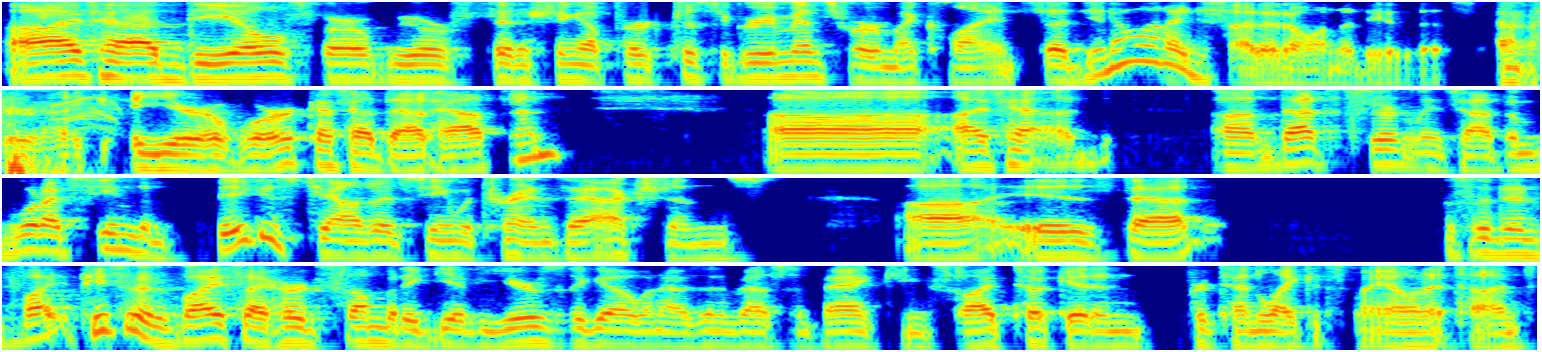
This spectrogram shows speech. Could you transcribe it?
I've had deals where we were finishing up purchase agreements where my client said, "You know what? I decided I want to do this after like a year of work." I've had that happen. Uh, I've had uh, that certainly has happened. But What I've seen the biggest challenge I've seen with transactions uh, is that it's an advice, piece of advice I heard somebody give years ago when I was in investment banking. So I took it and pretend like it's my own at times.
